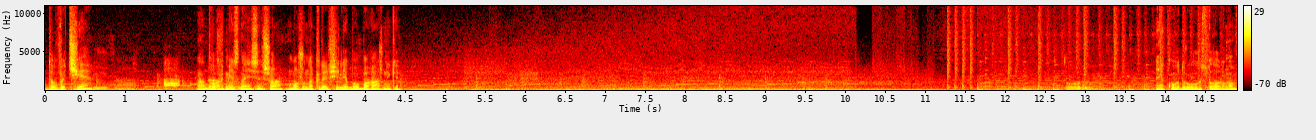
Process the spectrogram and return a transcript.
До ВЧ? На двухместно, если что. Можу на крыше, либо в багажнике. На яку другу сторону?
